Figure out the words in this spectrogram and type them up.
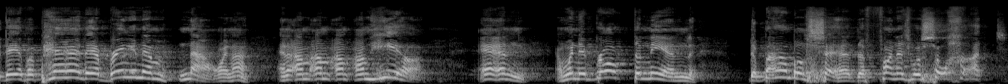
they are prepared. They're bringing them now, and I, and I'm, I'm, I'm, I'm here. And, and when they brought them in, the Bible said the furnace was so hot.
